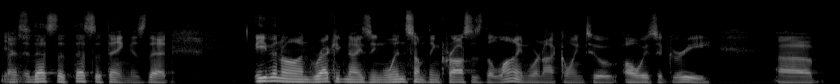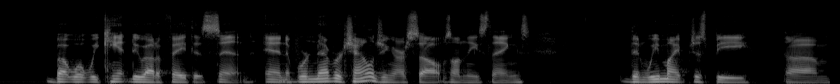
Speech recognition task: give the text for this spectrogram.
Yes. And that's the that's the thing is that even on recognizing when something crosses the line, we're not going to always agree. Uh, but what we can't do out of faith is sin. And if we're never challenging ourselves on these things, then we might just be um,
